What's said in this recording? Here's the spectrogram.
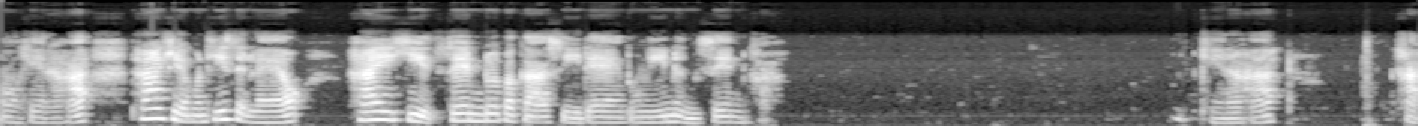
โอเคนะคะ ถ้าเขียนวันที่เสร็จแล้ว ให้ขีดเส้นด้วยปากกาสีแดงตรงนี้หนึ่งเส้นค่ะ โอเคนะคะค่ะ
